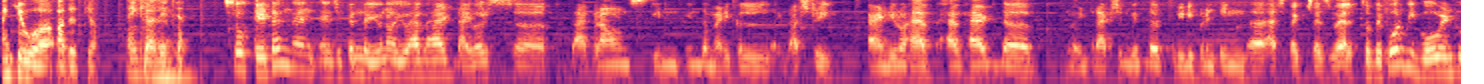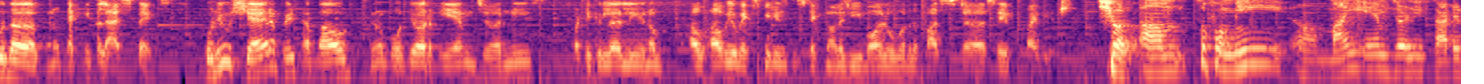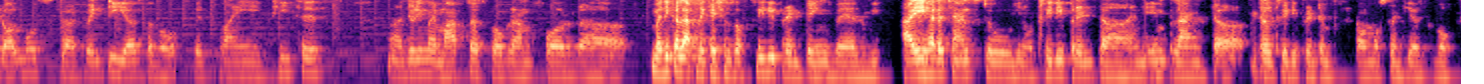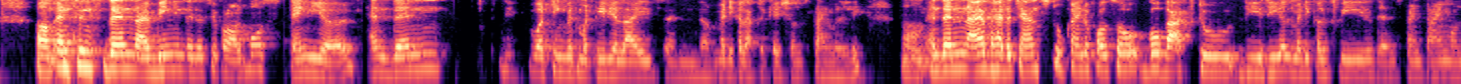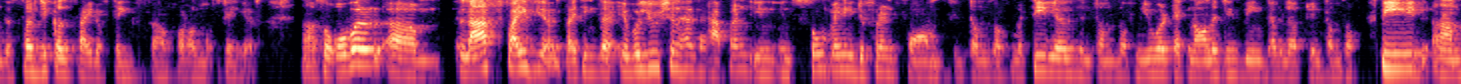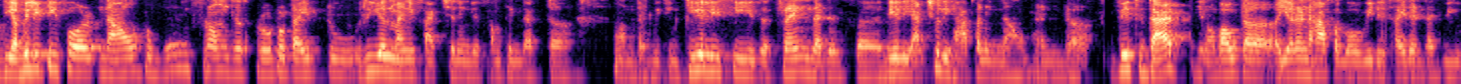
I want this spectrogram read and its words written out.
Thank you, uh, Aditya. Thank you, Aditya. So, Ketan and Jitendra, you know, you have had diverse uh, backgrounds in, in the medical industry and, you know, have, have had uh, you know, interaction with the 3D printing uh, aspects as well. So, before we go into the you know, technical aspects, could you share a bit about, you know, both your AM journeys, particularly, you know, how, how you've experienced this technology evolve over the past, uh, say, five years? Sure. Um, so for me, uh, my AM journey started almost uh, 20 years ago with my thesis uh, during my master's program for uh, medical applications of 3D printing, where we, I had a chance to, you know, 3D print uh, an implant, uh, metal 3D print implant almost 20 years ago. Um, and since then, I've been in the industry for almost 10 years. And then working with Materialise and medical applications primarily um, and then i've had a chance to kind of also go back to the real medical field and spend time on the surgical side of things uh, for almost 10 years. Uh, so over um, last five years i think the evolution has happened in in so many different forms in terms of materials in terms of newer technologies being developed in terms of speed um, the ability for now to move from just prototype to real manufacturing is something that uh, um, that we can clearly see is a trend that is uh, really actually happening now. And uh, with that you know about a, a, year and a half ago we decided that we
